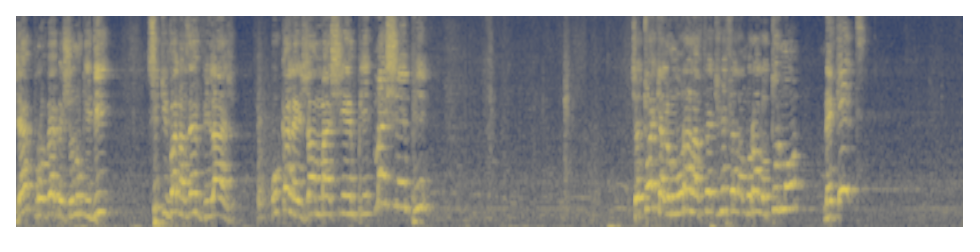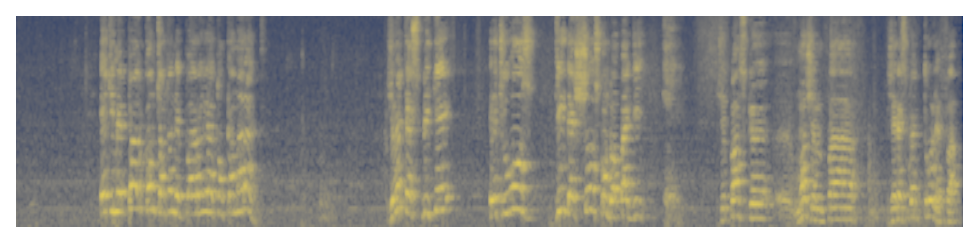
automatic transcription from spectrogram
j'ai un proverbe chez nous qui dit, si tu vas dans un village où quand les gens marchent un pied, marche un pied. C'est toi qui as le moral à faire, tu veux faire la morale à tout le monde, mais quitte. Et tu me parles comme tu es en train de parler à ton camarade. Je vais t'expliquer et tu oses dire des choses qu'on ne doit pas dire. Je pense que euh, moi, j'aime pas, je respecte trop les femmes.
